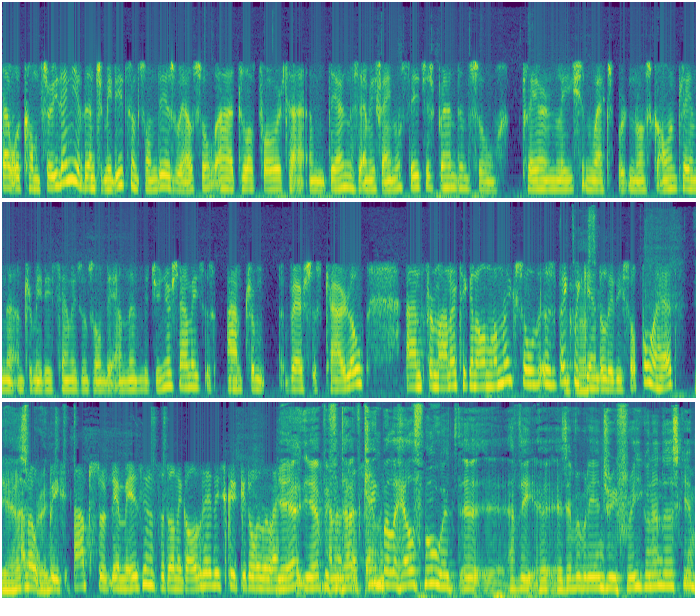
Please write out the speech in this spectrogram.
That will come through. Then you have the intermediates on Sunday as well, so uh, to look forward to. And they're in the semi-final stages, Brendan. So Clare and Laois and Wexford and Roscommon playing the intermediate semis on Sunday, and then the junior semis is Antrim versus Carlow, and Fermanagh taking on Limerick. So there's a big Fantastic. weekend of ladies football ahead. Yeah, and it would be absolutely amazing if the Donegal ladies could get over the line. Yeah, yeah, be fantastic. Clean bill of health, Mo. Uh, have they? Uh, is everybody injury free going into this game?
